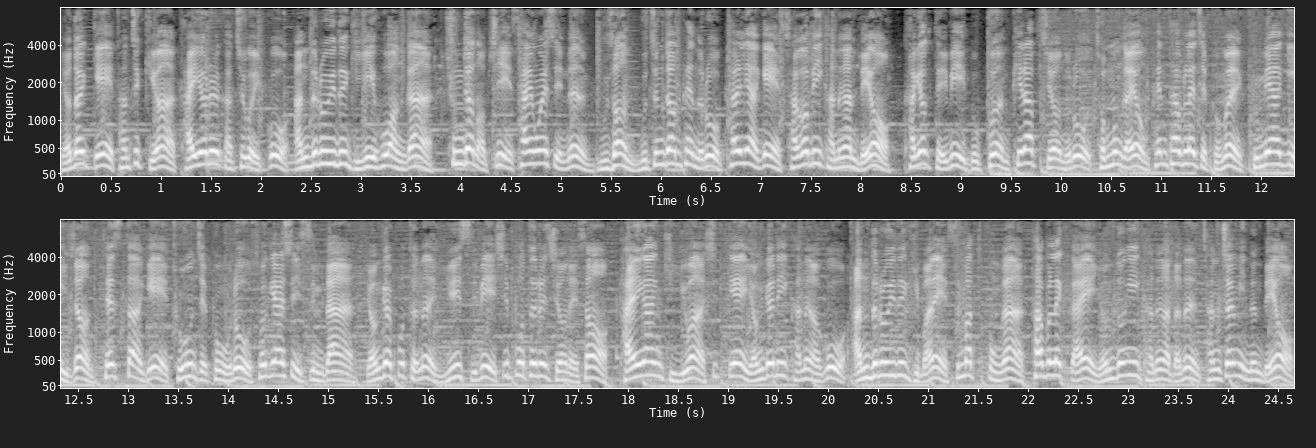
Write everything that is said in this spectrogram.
8개의 단축키와 다이얼을 갖추고 있고 안드로이드 기기 호환과 충전 없이 사용할 수 있는 무선 무충전 펜으로 편리하게 작업이 가능한데요. 가격 대비 높은 필압 지원으로 전문가용 펜 타블렛 제품을 구매하기 이전 테스트하기에 좋은 제품으로 소개할 수 있습니다. 연결 포트는 USB-C 포트를 지원해서 다양한 기기와 쉽게 연결이 가능하고 안드로이드 기반의 스마트폰과 타블렛과의 연동이 가능하다는 장점이 있는데요.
